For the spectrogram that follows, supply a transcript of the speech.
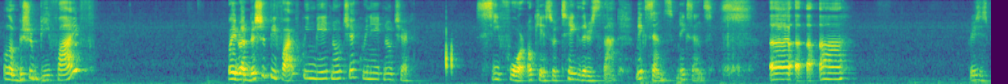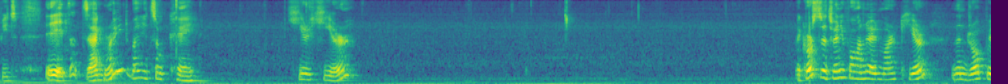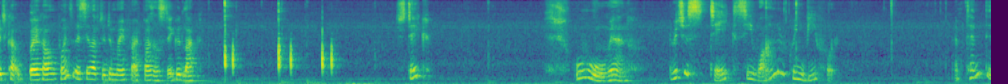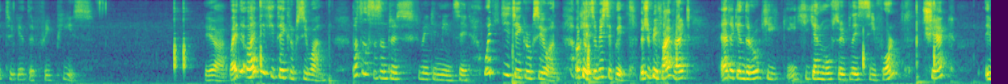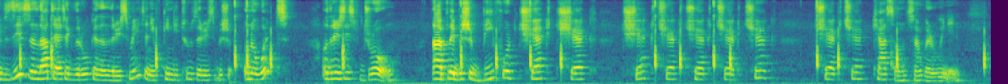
Hold on, bishop b5? Wait, but bishop b5, queen b8, no check, queen a8, no check. C4, okay, so take there is that. Makes sense, makes sense. Uh, uh, uh, uh. Crazy speed. It's not that great, but it's okay. Here, here. across the 2400 mark here, then drop with by a couple points, I still have to do my 5 puzzles Stay Good luck. Stake? Ooh, man. Do we just take c1 or queen b4? I'm tempted to get the free piece. Yeah. Why did, why did he take rook c1? Puzzles are sometimes making me insane. Why did he take rook c1? Okay, so basically, bishop b5, right? attack in the rook, he, he can move, so he plays c4. Check. If this and that, I attack the rook and then there is mate. And if king d2, there is bishop. Oh no, what? Oh, there is this draw. I play bishop b4, check, check, check, check, check, check, check, check, check, castle, and somewhere winning.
